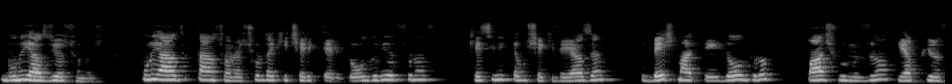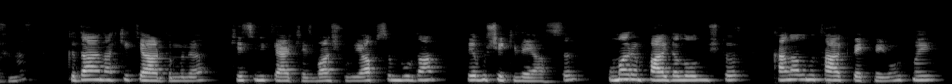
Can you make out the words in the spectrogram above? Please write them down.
bunu yazıyorsunuz. Bunu yazdıktan sonra şuradaki içerikleri dolduruyorsunuz. Kesinlikle bu şekilde yazın. Şu 5 maddeyi doldurup başvurunuzu yapıyorsunuz. Gıda nakit yardımını kesinlikle herkes başvuru yapsın buradan ve bu şekilde yazsın. Umarım faydalı olmuştur. Kanalımı takip etmeyi unutmayın.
